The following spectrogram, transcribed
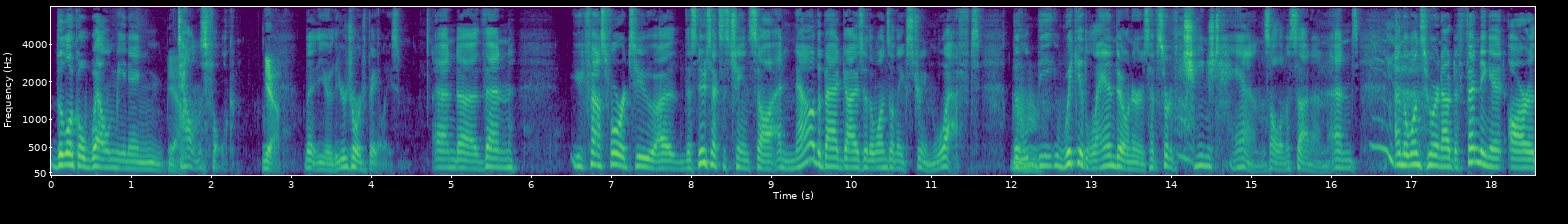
the local well-meaning Yeah. townsfolk. yeah, the, you know, your George Bailey's. And uh, then you fast forward to uh, this new Texas Chainsaw, and now the bad guys are the ones on the extreme left. The, Mm-hmm. the wicked landowners have sort of changed hands all of a sudden, and and the ones who are now defending it are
